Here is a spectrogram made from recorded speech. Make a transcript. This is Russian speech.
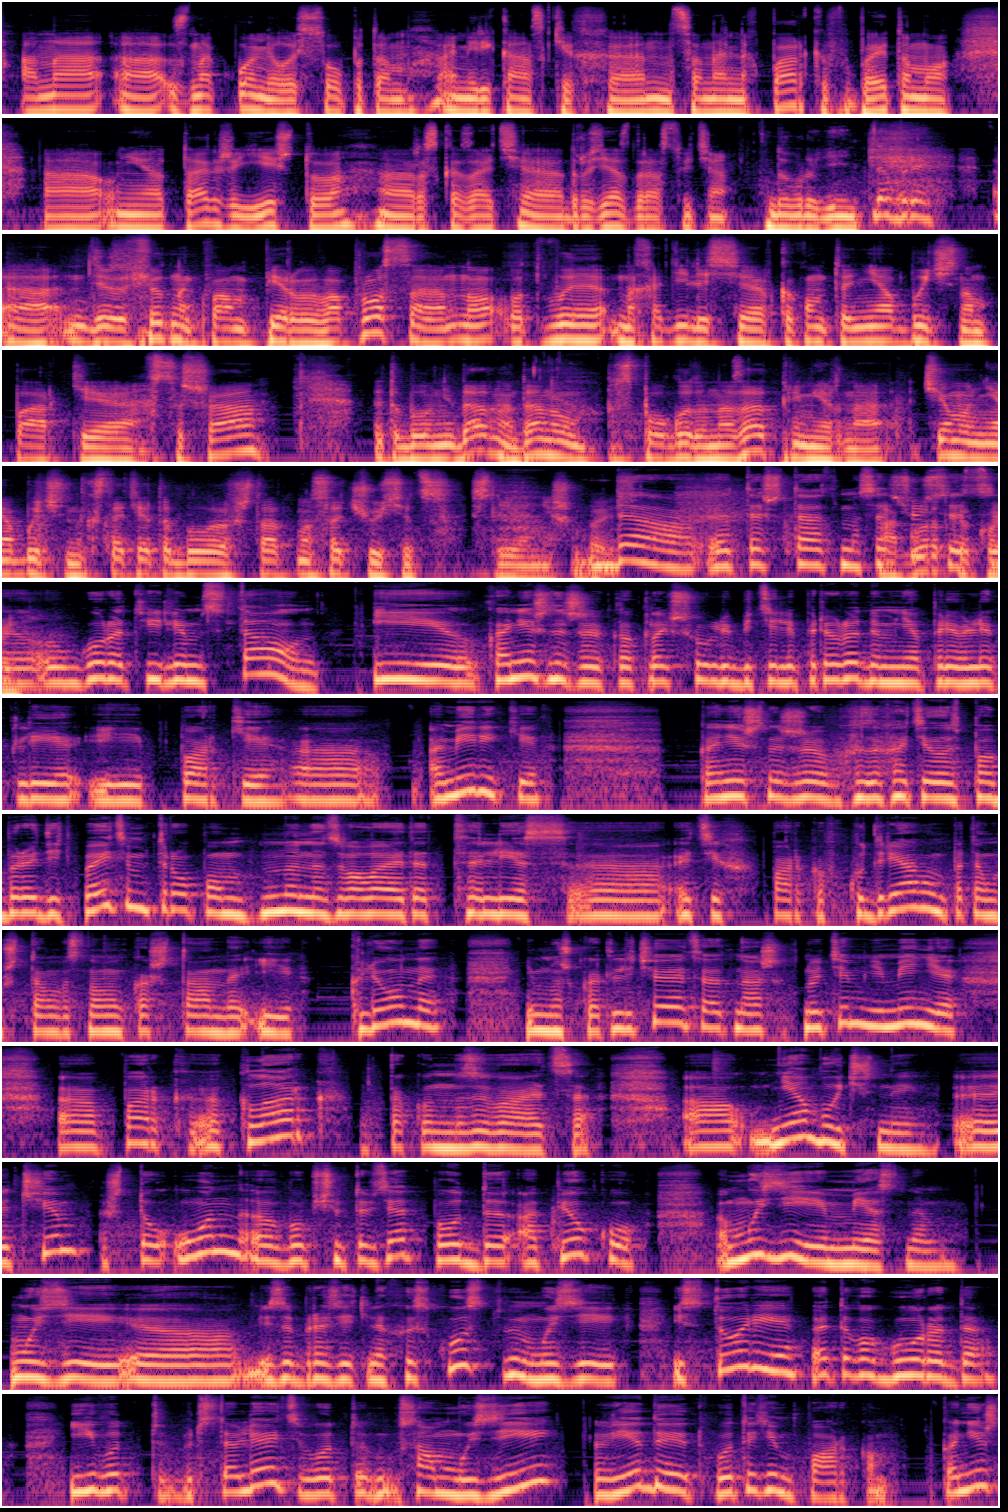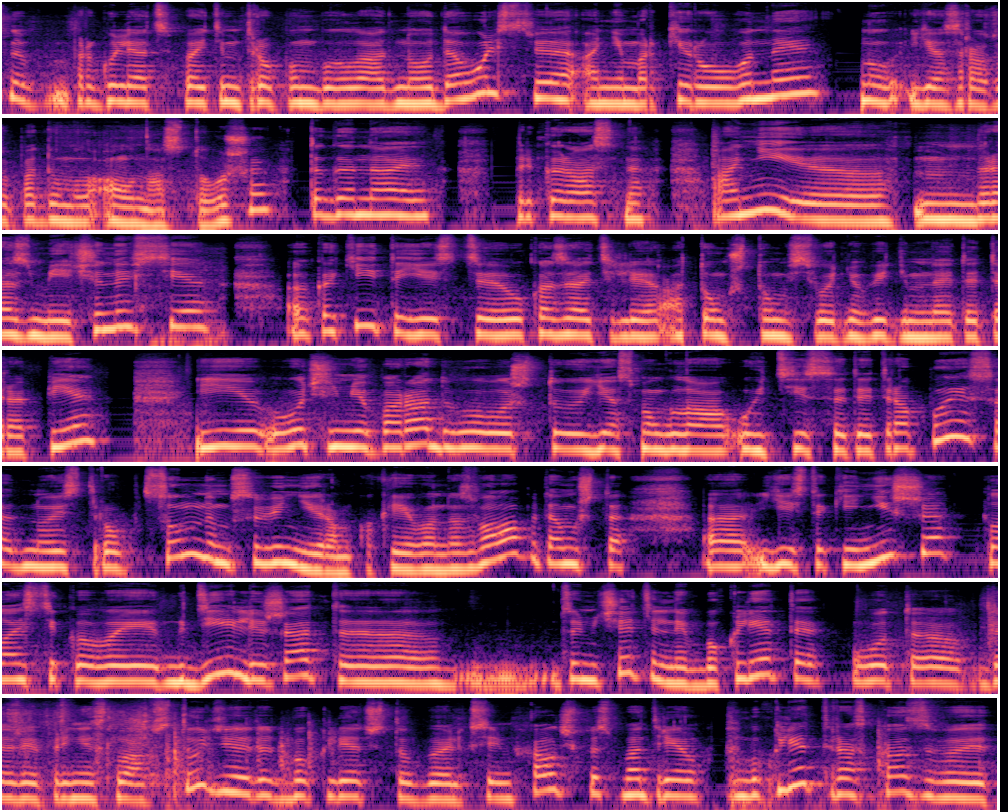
Она э, знакомилась с опытом американских э, национальных парков, и поэтому у нее также есть что рассказать. Друзья, здравствуйте. Добрый день. Добрый. Надежда Федоровна, к вам первый вопрос. Но вот вы находились в каком-то необычном парке в США. Это было недавно, да? Ну, с полгода назад примерно. Чем он необычен? Кстати, это было в штат Массачусетс, если я не ошибаюсь. Да, это штат Массачусетс, а город, город Вильямстаун. И, конечно же, как большого любителя природы, меня привлекли и парки э, Америки. Конечно же, захотелось побродить по этим тропам, но назвала этот лес э, этих парков кудрявым, потому что там в основном каштаны и клены, немножко отличается от наших, но тем не менее э, парк Кларк, так он называется, необычный чем, что он, в общем-то, взят под опеку музеем местным музей э, изобразительных искусств, музей истории этого города. И вот представляете, вот сам музей ведает вот этим парком. Конечно, прогуляться по этим тропам было одно удовольствие. Они маркированные. Ну, я сразу подумала, а у нас тоже Таганай. Прекрасно. Они э, размечены все. Э, какие-то есть указатели о том, что мы сегодня увидим на этой тропе. И очень мне порадовало, что я смогла уйти с этой тропы, с одной из троп, с умным сувениром, как я его назвала, потому что э, есть такие ниши пластиковые, где лежат замечательные буклеты. Вот даже я принесла в студию этот буклет, чтобы Алексей Михайлович посмотрел. Буклет рассказывает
